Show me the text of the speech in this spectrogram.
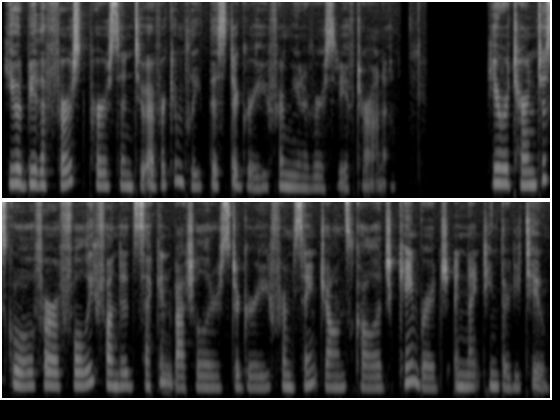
He would be the first person to ever complete this degree from University of Toronto. He returned to school for a fully funded second bachelor's degree from St. John's College, Cambridge in 1932.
